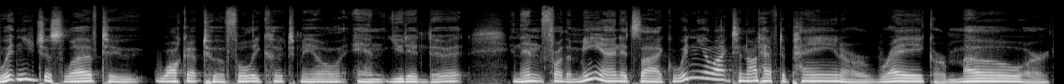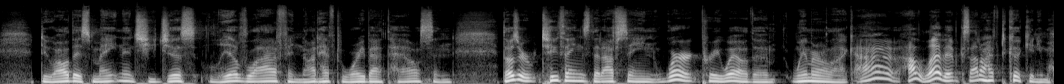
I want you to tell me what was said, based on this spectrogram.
Wouldn't you just love to walk up to a fully cooked meal and you didn't do it? And then for the men, it's like, wouldn't you like to not have to paint or rake or mow or do all this maintenance? You just live life and not have to worry about the house. And those are two things that I've seen work pretty well. The women are like, I, I love it because I don't have to cook anymore.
